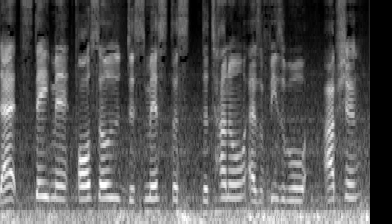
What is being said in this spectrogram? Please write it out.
That statement also dismissed the, the tunnel as a feasible option.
